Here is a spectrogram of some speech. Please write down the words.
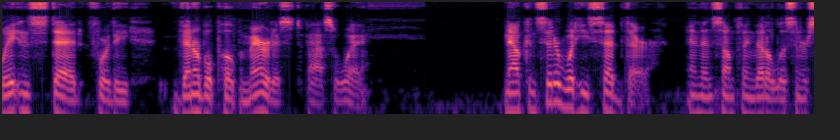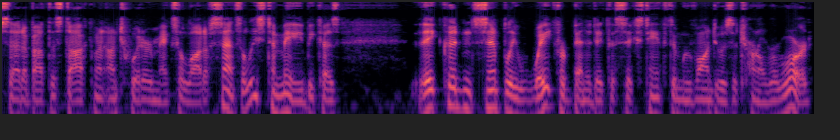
wait instead for the Venerable Pope Emeritus to pass away? Now consider what he said there, and then something that a listener said about this document on Twitter makes a lot of sense, at least to me, because they couldn't simply wait for Benedict XVI to move on to his eternal reward.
